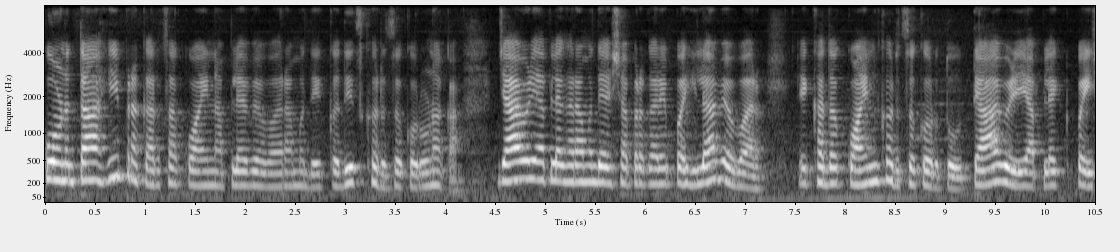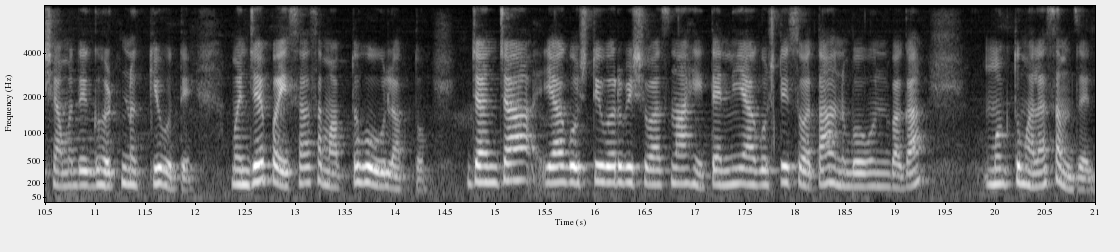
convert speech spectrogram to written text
कोणताही प्रकारचा कॉईन आपल्या व्यवहारामध्ये कधीच खर्च करू नका. ज्यावेळी आपल्या घरामध्ये अशा प्रकारे पहिला व्यवहार एखादा कॉईन खर्च करतो त्यावेळी आपल्या पैशामध्ये घट नक्की होते. म्हणजे पैसा समाप्त होऊ लागतो. ज्यांच्या या गोष्टीवर विश्वास नाही त्यांनी या गोष्टी स्वतः अनुभवून बघा मग तुम्हाला समजेल.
